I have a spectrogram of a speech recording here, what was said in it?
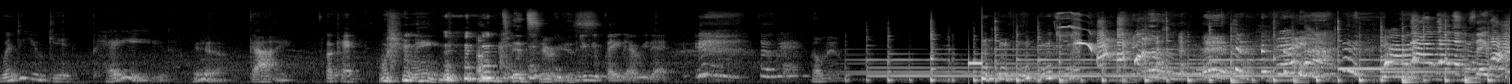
When do you get paid? Yeah. Guy. Okay. What you mean? I'm dead serious. You get paid every day. Okay. Thumbnail. Say bye.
